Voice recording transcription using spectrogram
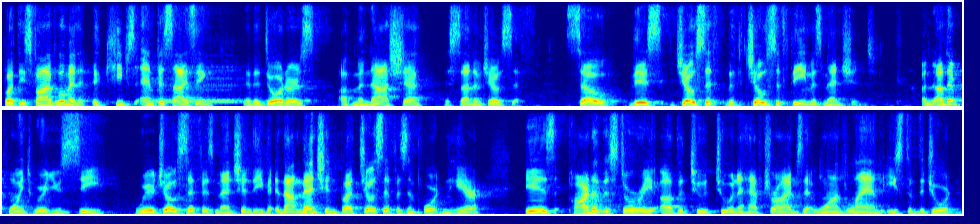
But these five women, it keeps emphasizing they're the daughters of Menashe, the son of Joseph. So there's Joseph, the Joseph theme is mentioned. Another point where you see where Joseph is mentioned, even not mentioned, but Joseph is important here, is part of the story of the two, two and a half tribes that want land east of the Jordan.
